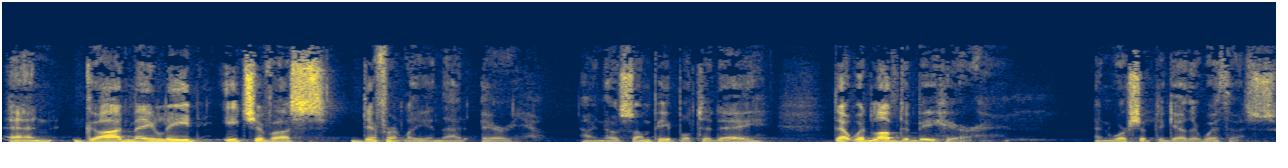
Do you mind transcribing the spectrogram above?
And God may lead each of us differently in that area. I know some people today that would love to be here and worship together with us,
